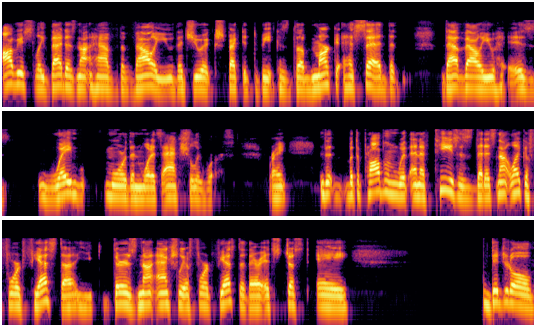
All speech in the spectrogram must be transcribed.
obviously that does not have the value that you expect it to be because the market has said that that value is way more than what it's actually worth, right? The, but the problem with NFTs is that it's not like a Ford Fiesta. You, there's not actually a Ford Fiesta there. It's just a digital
